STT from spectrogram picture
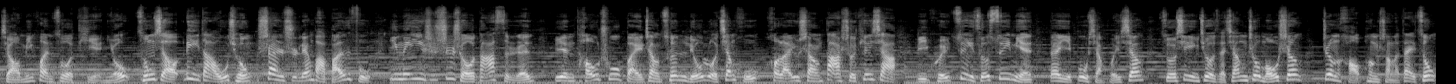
小名唤作铁牛。从小力大无穷，善使两把板斧，因为一时失手打死人，便逃出百丈村，流落江湖。后来遇上大赦天下，李逵罪责虽免，但也不想回乡，索性就在江州谋生。正好碰上了戴宗。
